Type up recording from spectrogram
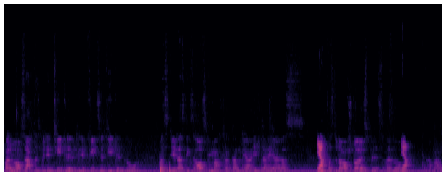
weil du auch sagtest mit den Titeln, mit den Vizetiteln so, dass dir das nichts ausgemacht hat dann mehr hinterher, dass, Ja. dass du darauf stolz bist. Also, Ja. aber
